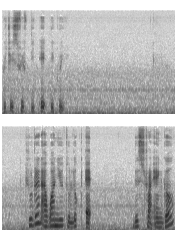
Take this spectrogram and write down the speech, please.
which is 58 degree. Children I want you to look at this triangle.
